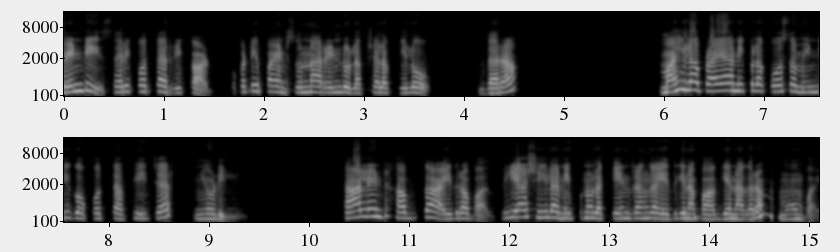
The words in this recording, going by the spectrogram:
వెండి సరికొత్త రికార్డ్ ఒకటి పాయింట్ సున్నా రెండు లక్షల కిలో ధర. మహిళా ప్రయాణికుల కోసం ఇండిగో కొత్త ఫీచర్ న్యూఢిల్లీ. టాలెంట్ హబ్గా హైదరాబాద్ క్రియాశీల నిపుణుల కేంద్రంగా ఎదిగిన భాగ్యనగరం ముంబై.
